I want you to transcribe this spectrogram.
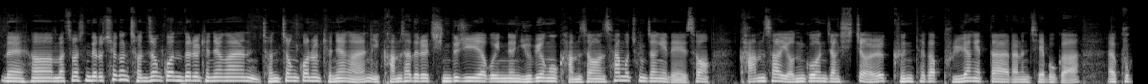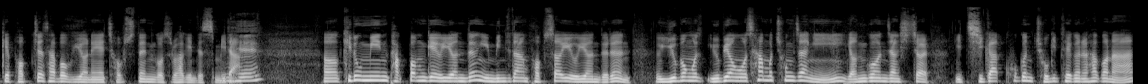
네, 어, 말씀하신 대로 최근 전 정권들을 겨냥한 전 정권을 겨냥한 이 감사들을 진두지휘하고 있는 유병호 감사원 사무총장에 대해서 감사 연구원장 시절 근태가 불량했다라는 제보가 국회 법제사법위원회에 접수된 것으로 확인됐습니다. 네. 어, 기동민, 박범계 의원 등 민주당 법사위 의원들은 유병호, 유병호 사무총장이 연구원장 시절 이 지각 혹은 조기 퇴근을 하거나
